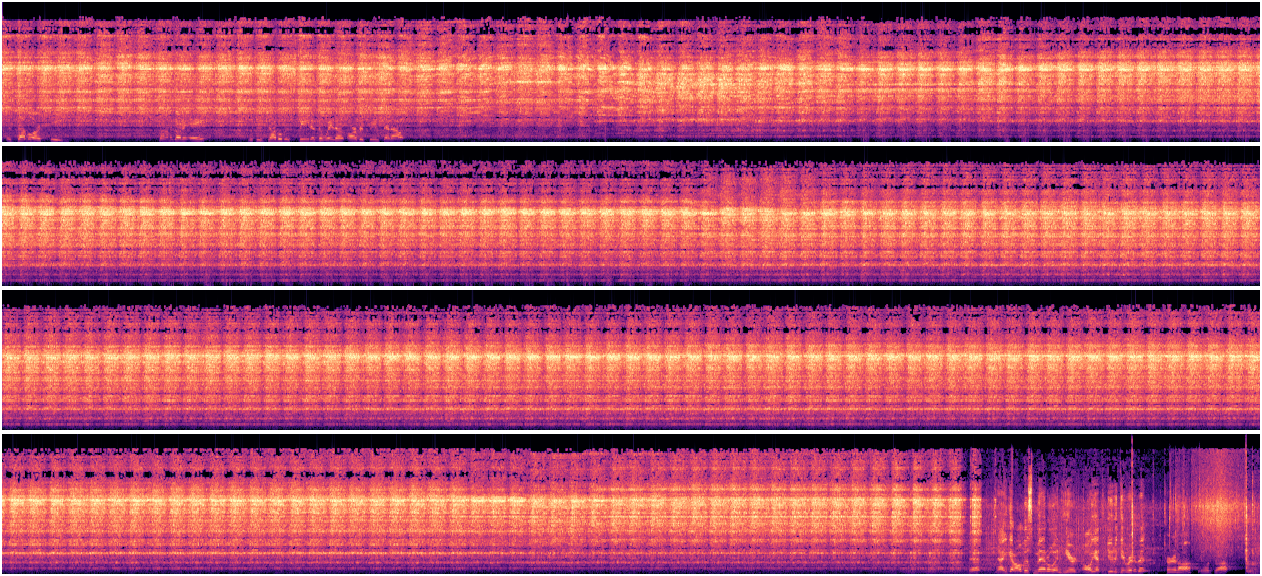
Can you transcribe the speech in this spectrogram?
Let's double our speed. So I'm going to go to 8, which is double the speed of the way the arbor's being set out. Okay. Now you got all this metal in here. All you have to do to get rid of it, turn it off, it will drop.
